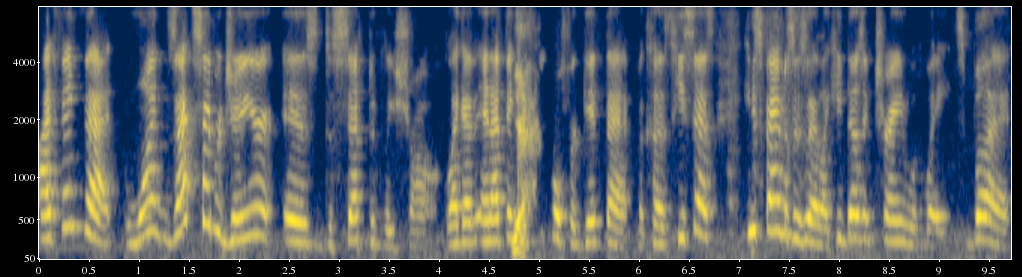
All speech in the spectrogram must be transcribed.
I think that one Zack Sabre Jr. is deceptively strong. Like, and I think Yeah. people forget that because he says he's famously said like he doesn't train with weights, but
